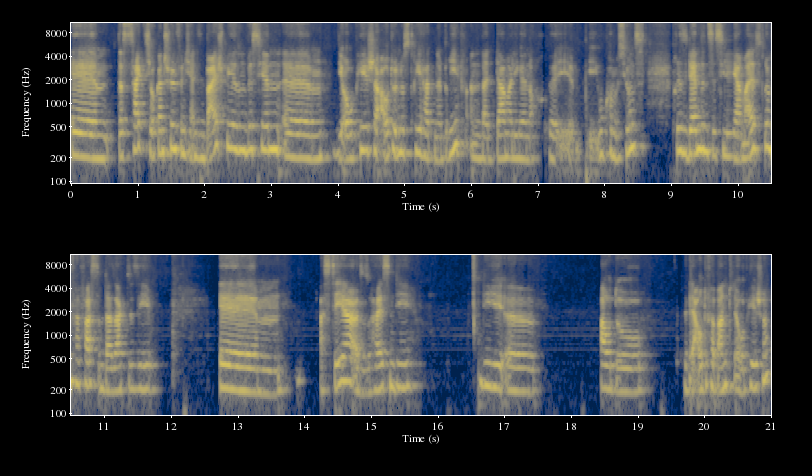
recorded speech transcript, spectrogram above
Ähm, das zeigt sich auch ganz schön, finde ich, an diesem Beispiel so ein bisschen. Ähm, die europäische Autoindustrie hat einen Brief an die damalige noch äh, EU-Kommissionspräsidentin Cecilia Malmström verfasst und da sagte sie, ähm, ASEA, also so heißen die, die äh, Auto, der Autoverband, der europäische,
